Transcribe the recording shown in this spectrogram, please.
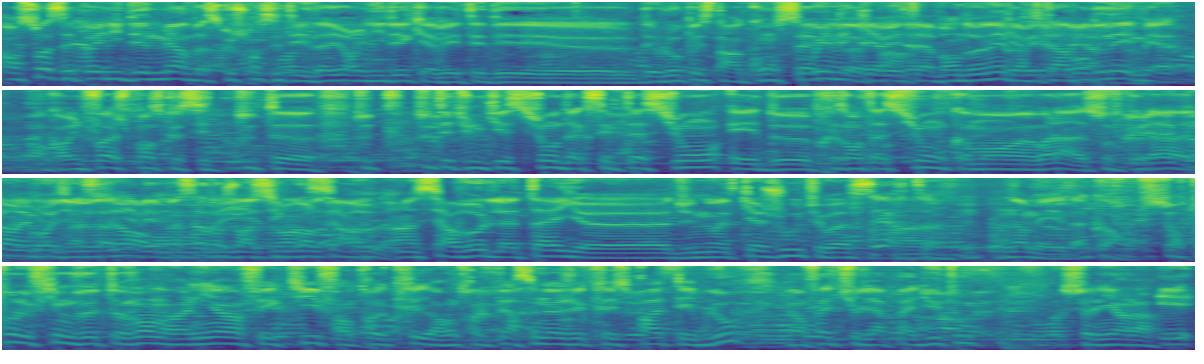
en soi, c'est pas une idée de merde parce que je crois que c'était d'ailleurs une idée qui avait été dé- euh, développée. C'était un concept. Oui, mais qui avait par- été abandonné Qui avait été abandonné. Mais euh, encore une fois, je pense que c'est tout, euh, tout, tout est une question d'acceptation et de présentation. Comment euh, voilà. Sauf que Oui, là, d'accord, mais y dinosaures, avait pas ça dans Jurassic un, World. cerveau, un cerveau de la taille euh, d'une noix de cajou, tu vois. Certes. Non, mais d'accord. Surtout, le film veut te vendre un lien affectif entre, le personnage de Chris Pratt et Blue, et en fait, tu l'as pas du tout, ce lien-là. Et,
